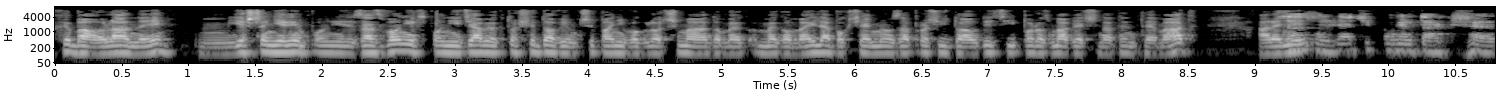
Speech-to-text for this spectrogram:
chyba olany. Mm, jeszcze nie wiem, zadzwonię w poniedziałek, to się dowiem, czy pani w ogóle otrzymała do mego, mego maila, bo chciałem ją zaprosić do audycji i porozmawiać na ten temat, ale nie... ja ci powiem tak, że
